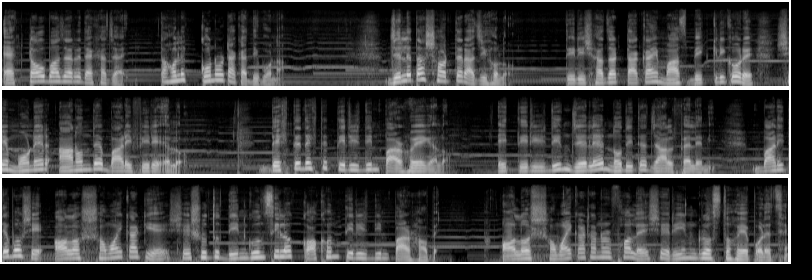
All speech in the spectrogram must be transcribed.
একটাও বাজারে দেখা যায়, তাহলে কোনো টাকা দিব না। জেলে তার শর্তে রাজি হলো। তিরিশ হাজার টাকায় মাছ বিক্রি করে সে মনের আনন্দে বাড়ি ফিরে এলো। দেখতে দেখতে তিরিশ দিন পার হয়ে গেল। এই তিরিশ দিন জেলে নদীতে জাল ফেলেনি। বাড়িতে বসে অলস সময় কাটিয়ে সে শুধু দিন গুনছিল কখন তিরিশ দিন পার হবে। অলস সময় কাটানোর ফলে সে ঋণগ্রস্ত হয়ে পড়েছে।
